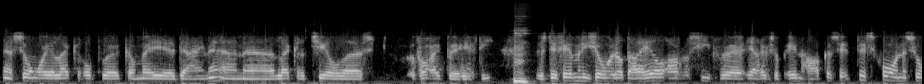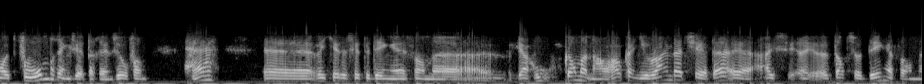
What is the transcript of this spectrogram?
een song waar je lekker op eh, kan meedijnen en eh lekkere chill eh, vibe heeft hij. Hm. Dus het is helemaal niet zo dat daar heel agressief ergens op inhakken. Het is gewoon een soort verwondering zit erin. Zo van, hè? Eh, weet je, er zitten dingen van, eh, ja, hoe kan dat nou? How can you rhyme that shit? Hè? Eh, dat soort dingen van,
